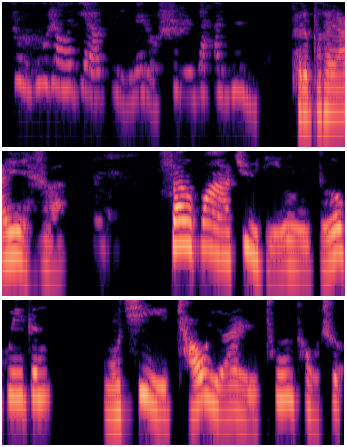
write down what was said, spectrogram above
孙悟空上回介绍自己那首诗是押韵的。他这不太押韵是吧？对。三花聚顶得归根，五气朝元通透彻。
